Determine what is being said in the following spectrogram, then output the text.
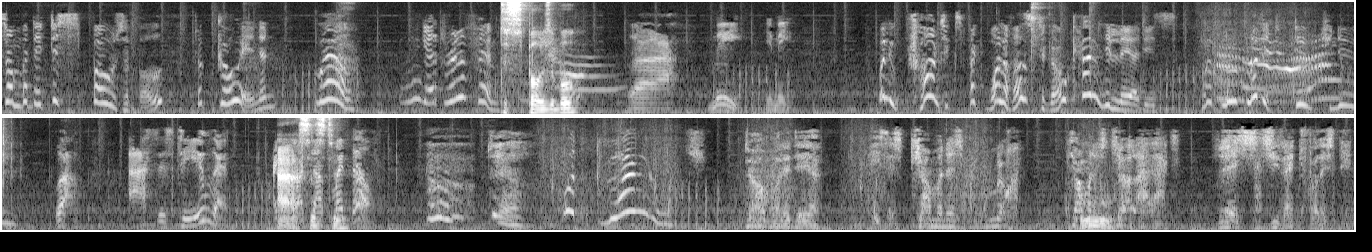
somebody disposable to go in and, well, get rid of him. Disposable. Ah, me, you mean. Well, you can't expect one of us to go, can you, ladies? We're blue-blooded, don't you know? Well, asses to you then. I Ass marked this up to you. myself. Oh, dear. What language? Don't worry, dear. He's as common as muck. Common Ooh. as dirt like that. Let's see that for listening.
